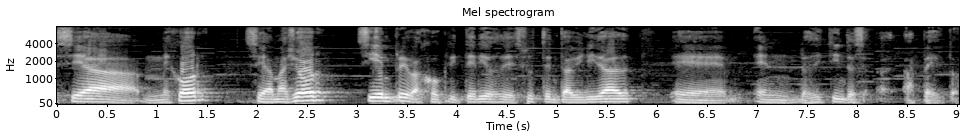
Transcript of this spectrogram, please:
sea mejor, sea mayor, siempre bajo criterios de sustentabilidad eh, en los distintos aspectos.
